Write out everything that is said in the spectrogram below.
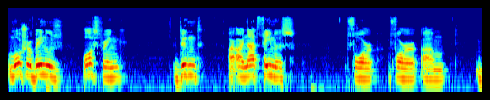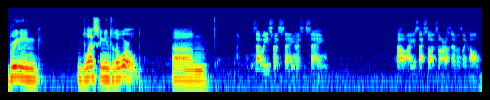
Moshe Rabbeinu's offspring didn't are, are not famous for for um, bringing blessing into the world. Um, is that what Yisro is saying, or is he saying? Oh, I guess I saw Zarachem as like all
